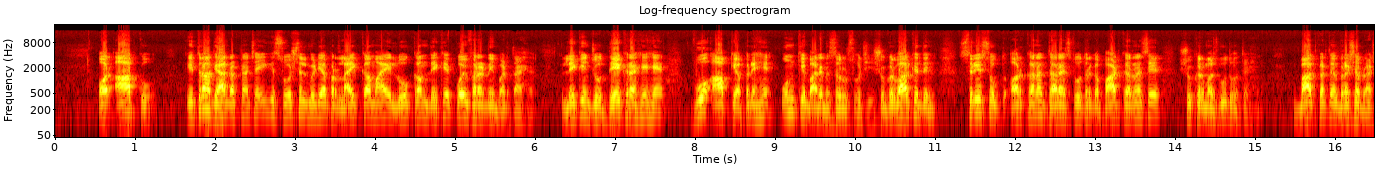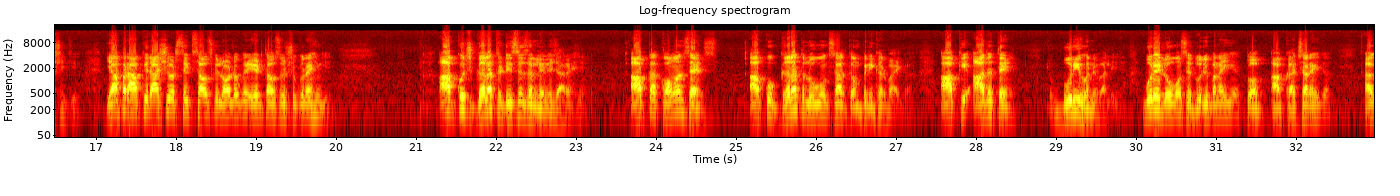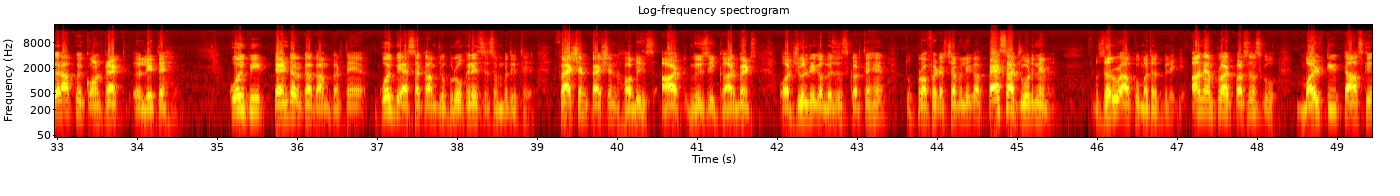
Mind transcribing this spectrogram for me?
और आपको इतना ध्यान रखना चाहिए कि सोशल मीडिया पर लाइक कम आए, लोग कम देखे, कोई फ़र्क नहीं पड़ता है। लेकिन जो देख रहे हैं, वो आपके अपने हैं, उनके बारे में ज़रूर सोचिए। शुक्रवार के दिन श्री सूक्त और कनक धारा स्त्रोत्र का पाठ करने से शुक्र मज़बूत होते हैं। बात करते हैं वृषभ राशि की। यहाँ पर आपकी राशि और सिक्स हाउस के लॉर्ड होकर एट हाउस में शुक्र रहेंगे। आप कुछ गलत डिसीज़न लेने जा रहे हैं। आपका कॉमन सेंस आपको गलत लोगों के साथ कंपनी करवाएगा। आपकी आदतें बुरी होने वाली है। बुरे लोगों से दूरी बनाइए तो अब आपका अच्छा रहेगा। अगर आप कोई कॉन्ट्रैक्ट लेते हैं, कोई भी टेंडर का काम करते हैं, कोई भी ऐसा काम जो ब्रोकरेज से संबंधित है fashion passion hobbies art music garments और ज्वेलरी का बिज़नेस करते हैं तो प्रॉफिट अच्छा मिलेगा। पैसा जोड़ने में ज़रूर आपको मदद मिलेगी। अनएम्प्लॉयड पर्सन को मल्टी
